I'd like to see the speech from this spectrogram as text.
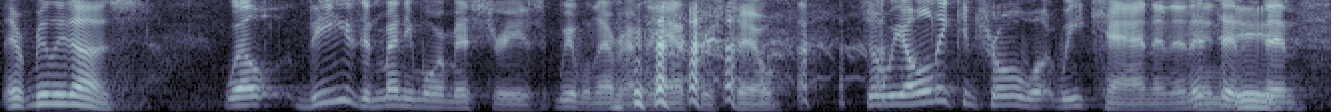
It really does. Well, these and many more mysteries we will never have the answers to. So we only control what we can, and in this Indeed. instance,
